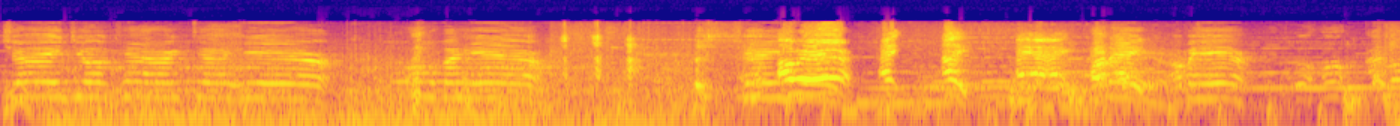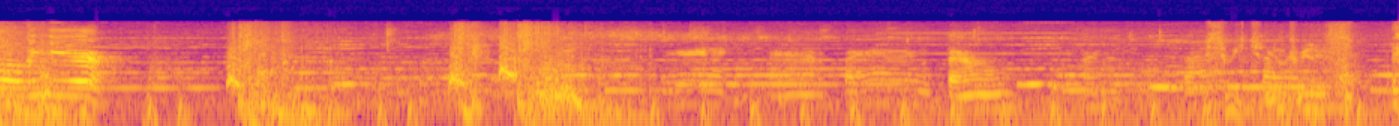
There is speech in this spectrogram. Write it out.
"Change your character here, over here, change Over it. here! Hey, hey, hey, hey, hey, Buddy, hey! over here. Oh, I'm over here. Sweet nutrients. I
